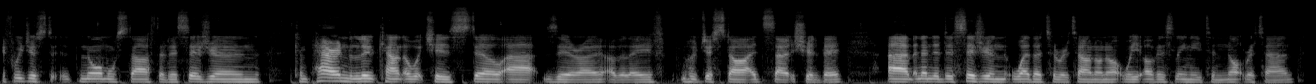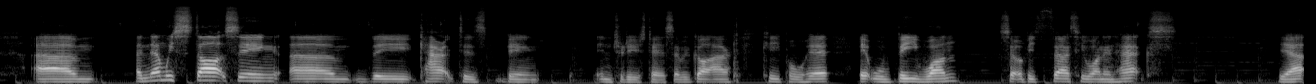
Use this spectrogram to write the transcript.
if we just normal stuff, the decision, comparing the loop counter, which is still at zero, I believe. We've just started, so it should be. Um, and then the decision whether to return or not. We obviously need to not return. Um, and then we start seeing um, the characters being introduced here. So we've got our key pool here it will be 1. So it'll be 31 in hex. Yeah,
